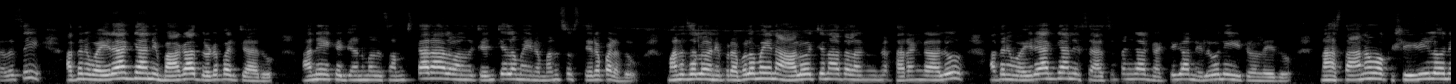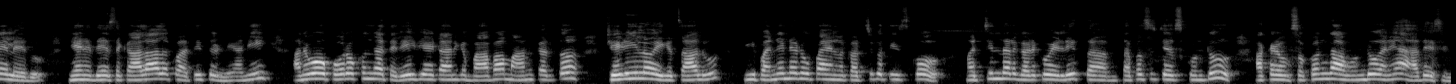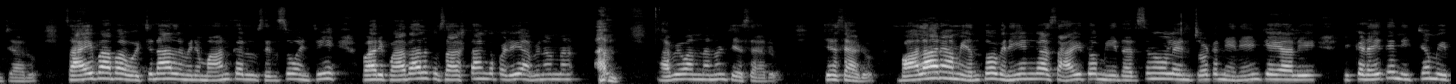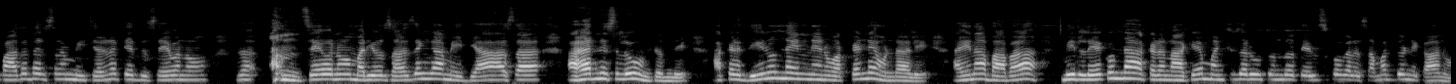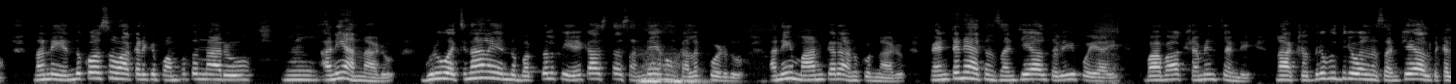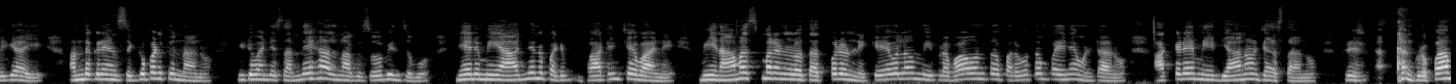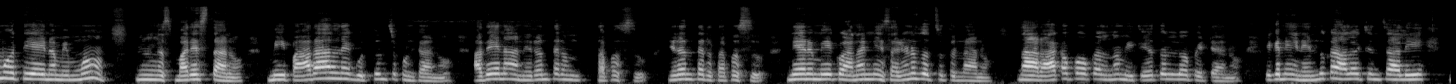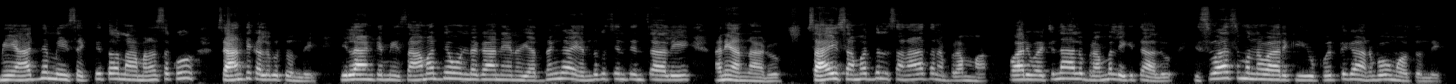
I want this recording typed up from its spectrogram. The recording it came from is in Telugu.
కలిసి అతని వైరాగ్యాన్ని బాగా దృఢపరిచారు. అనేక జన్మల సంస్కారాల వలన చంచలమైన మనసు స్థిరపడదు. మనసులోని ప్రబలమైన ఆలోచన తరంగ- తరంగాలు అతని వైరాగ్యాన్ని శాశ్వతంగా గట్టిగా నిలువనీయటం లేదు. నా స్థానం ఒక షిరిడీలోనే లేదు. నేను దేశ కాలాలకు అతిథుడిని అని అనుభవపూర్వకంగా తెలియజేయటానికి బాబా మాన్కర్తో షిరిడీలో ఇక చాలు. ఈ పన్నెండు రూపాయలను ఖర్చుకు తీసుకో. మచ్చిందర్ గడుకు వెళ్ళి త తపస్సు చేసుకుంటూ అక్కడ సుఖంగా ఉండు అని ఆదేశించారు. సాయిబాబా వచనాలను విని మాన్కరు శిరసు వంచి వారి పాదాలకు సాష్టాంగపడి అభినందన అభివందనం చేశారు. చేశాడు. బాలారాం ఎంతో వినయంగా సాయితో మీ దర్శనం లేని చోట నేనేం చేయాలి? ఇక్కడైతే నిత్యం మీ పాద దర్శనం మీ చరణతీర్థ సేవనం సేవనం మరియు సహజంగా మీ ధ్యాస అహర్నిశలు ఉంటుంది. అక్కడ దీనుణ్ణైన నేను ఒక్కడనే ఉండాలి. అయినా బాబా మీరు లేకుండా అక్కడ నాకేం మంచి జరుగుతుందో తెలుసుకోగల సమర్థుణ్ణి కాను. నన్ను ఎందుకోసం అక్కడికి పంపుతున్నారు? అని అన్నాడు. గురువు వచనాల ఎందు భక్తులకు ఏ కాస్త సందేహం కలగకూడదు అని మాన్కర్ అనుకున్నాడు. వెంటనే అతని సంచయాలు తొలగిపోయాయి. బాబా క్షమించండి. నా క్షుద్రబుద్ధి వలన సంచయాలు కలిగాయి. అందుకు నేను సిగ్గుపడుతున్నాను. ఇటువంటి సందేహాలు నాకు శోభించవు. నేను మీ ఆజ్ఞను పటి పాటించేవాడిని మీ నామస్మరణలో తత్పరుణ్ణి. కేవలం మీ ప్రభావంతో పర్వతంపైనే ఉంటాను. అక్కడే మీ ధ్యానం చేస్తాను. కృష్ణ కృపామూర్తి అయిన మిమ్ము స్మరిస్తాను. మీ పాదాలనే గుర్తుంచుకుంటాను. అదే నా నిరంతరం తపస్సు నిరంతర తపస్సు. నేను మీకు అనన్య శరణుదొచ్చుతున్నాను నా రాకపోకలను మీ చేతుల్లో పెట్టాను. ఇక నేను ఎందుకు ఆలోచించాలి? మీ ఆజ్ఞ మీ శక్తితో నా మనసుకు శాంతి కలుగుతుంది. ఇలాంటి మీ సామర్థ్యం ఉండగా నేను వ్యర్థంగా ఎందుకు చింతించాలి? అని అన్నాడు. సాయి సమర్థులు సనాతన బ్రహ్మ. వారి వచనాలు బ్రహ్మ లిఖితాలు. విశ్వాసం ఉన్న వారికి ఇవి పూర్తిగా అనుభవం అవుతుంది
